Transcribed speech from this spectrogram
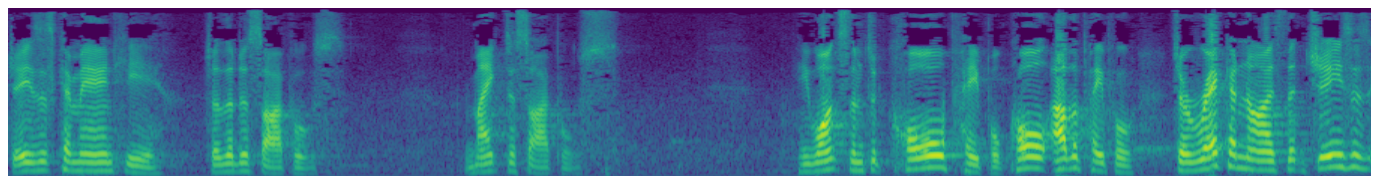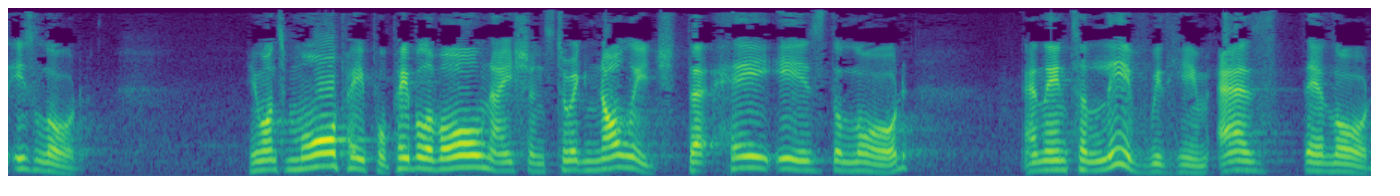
Jesus' command here to the disciples, make disciples. He wants them to call people, call other people to recognize that Jesus is Lord. He wants more people, people of all nations, to acknowledge that He is the Lord and then to live with Him as their Lord.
